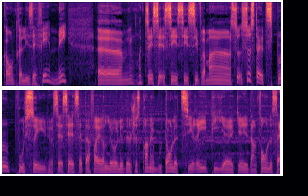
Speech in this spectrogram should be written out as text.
contre les effets, mais Euh, c'est vraiment. Ça, c'est un petit peu poussé, cette affaire-là, de juste prendre un bouton, le tirer, puis euh, que dans le fond, là, ça,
